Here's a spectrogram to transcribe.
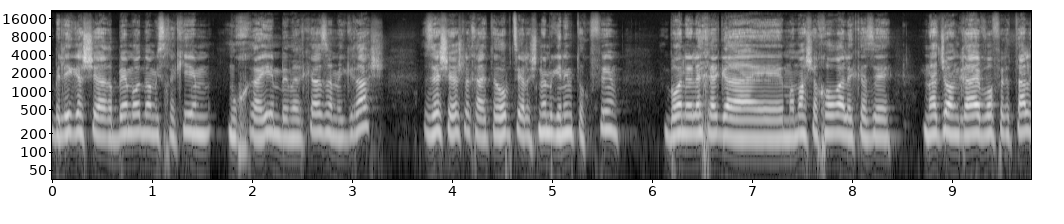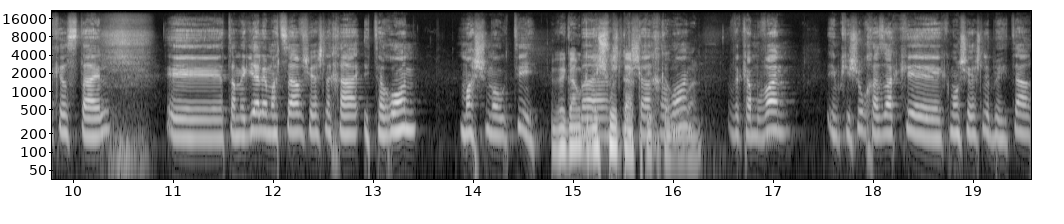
בליגה שהרבה מאוד מהמשחקים מוכרעים במרכז המגרש, זה שיש לך את האופציה לשני מגינים תוקפים, בואו נלך רגע ממש אחורה לכזה נג'ואן גרייב ועופר טלקר סטייל, אה, אתה מגיע למצב שיש לך יתרון משמעותי. וגם גמישות טקטית, כמובן. וכמובן, עם קישור חזק אה, כמו שיש לביתר,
